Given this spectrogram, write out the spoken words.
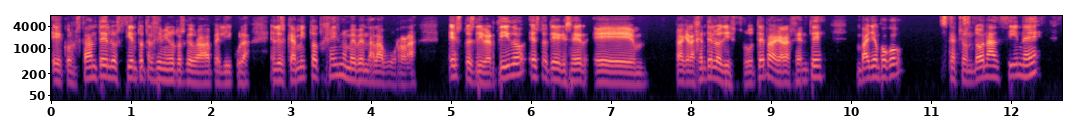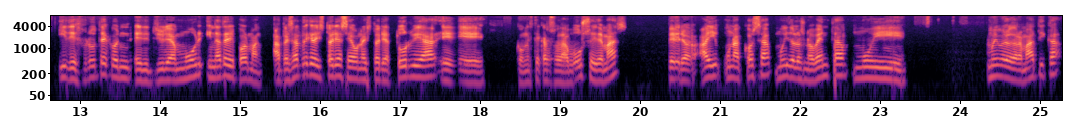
eh, constante en los 113 minutos que dura la película. Entonces, que a mí Todd Haynes no me venda la burra. Esto es divertido, esto tiene que ser eh, para que la gente lo disfrute, para que la gente vaya un poco cachondona al cine y disfrute con eh, Julian Moore y Natalie Portman. A pesar de que la historia sea una historia turbia, eh, con este caso de abuso y demás, pero hay una cosa muy de los 90, muy, muy melodramática,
